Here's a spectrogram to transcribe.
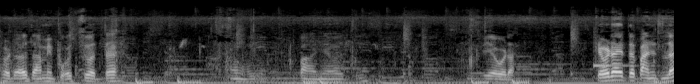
थोड्या वेळात आम्ही पोचू आता. पाण्यावरती. एवढा. केवढा येतं पाण्यातला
